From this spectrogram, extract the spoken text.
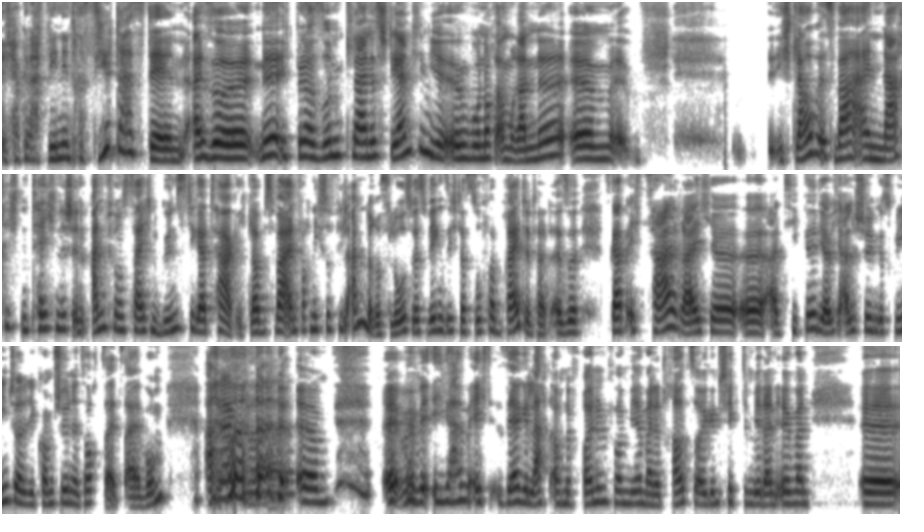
ich habe gedacht, wen interessiert das denn? Also, ne, ich bin doch so ein kleines Sternchen hier irgendwo noch am Rande. Ähm, ich glaube, es war ein nachrichtentechnisch in Anführungszeichen günstiger Tag. Ich glaube, es war einfach nicht so viel anderes los, weswegen sich das so verbreitet hat. Also es gab echt zahlreiche äh, Artikel, die habe ich alle schön gescreenshottet, die kommen schön ins Hochzeitsalbum. Aber ja, ähm, äh, wir, wir haben echt sehr gelacht. Auch eine Freundin von mir, meine Trauzeugin, schickte mir dann irgendwann, äh,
